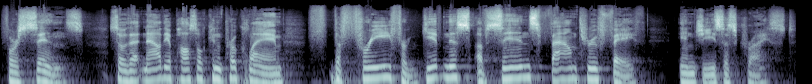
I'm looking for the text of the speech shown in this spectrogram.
for sins, so that now the apostle can proclaim the free forgiveness of sins found through faith in Jesus Christ.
